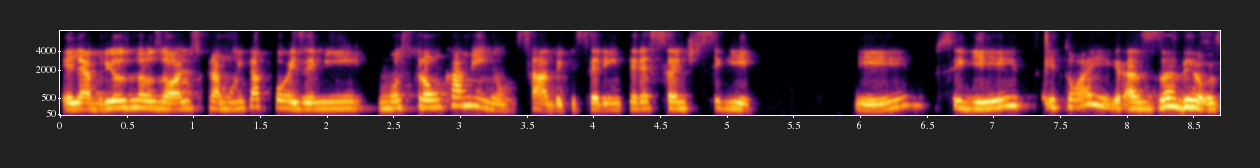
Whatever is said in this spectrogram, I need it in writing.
ele abriu os meus olhos para muita coisa e me mostrou um caminho, sabe, que seria interessante seguir. E segui e tô aí, graças a Deus.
